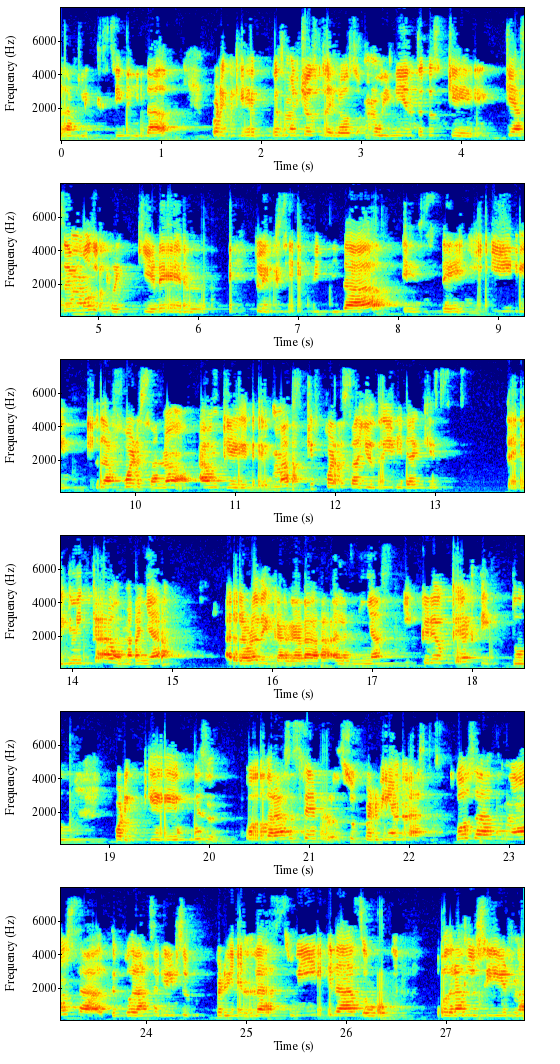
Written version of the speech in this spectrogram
la flexibilidad, porque pues muchos de los movimientos que, que hacemos requieren flexibilidad este, y, la fuerza, ¿no? Aunque más que fuerza yo diría que es técnica o maña a la hora de cargar a, a las niñas y creo que actitud, porque pues podrás hacer súper bien las cosas, ¿no? O sea, te podrán salir súper bien las subidas o podrás lucir, ¿no?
